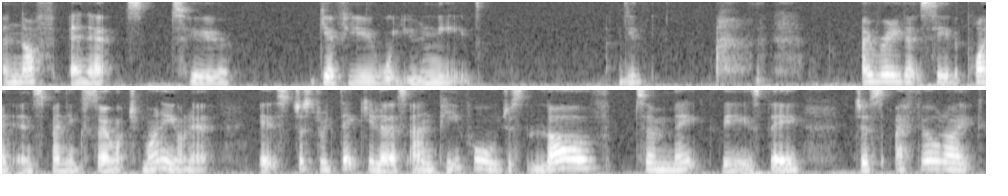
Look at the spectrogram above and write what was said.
enough in it to give you what you need. I really don't see the point in spending so much money on it. It's just ridiculous, and people just love to make these. They just, I feel like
